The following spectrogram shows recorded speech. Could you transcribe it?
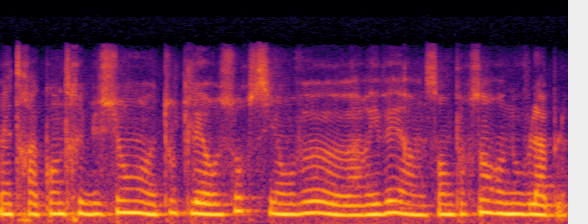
mettre à contribution toutes les ressources si on veut arriver à un 100% renouvelable.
